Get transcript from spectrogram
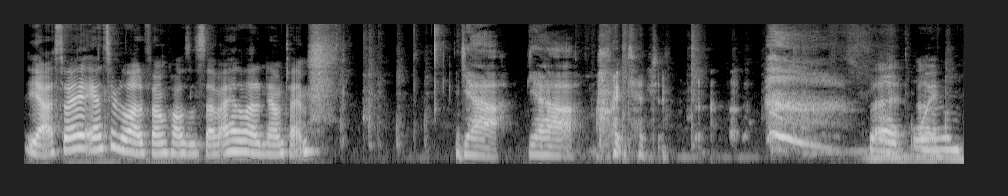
yeah so i answered a lot of phone calls and stuff i had a lot of downtime Yeah. Yeah. I did. but boy. um,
